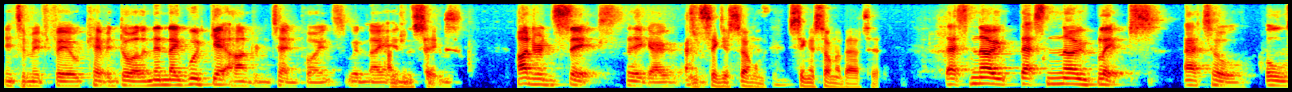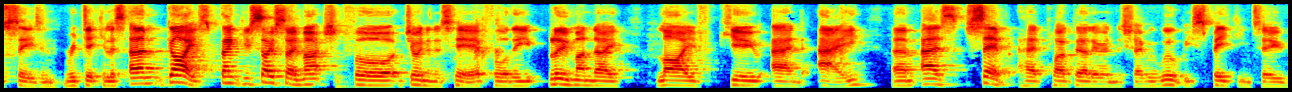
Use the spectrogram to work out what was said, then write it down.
into midfield, Kevin Doyle, and then they would get 110 points, wouldn't they? In the 106. 106. There you go. And sing a song, sing a song about it. That's no, that's no blips at all, all season. Ridiculous. Um, guys, thank you so so much for joining us here for the Blue Monday live Q and A. Um, as Seb had plugged earlier in the show, we will be speaking to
